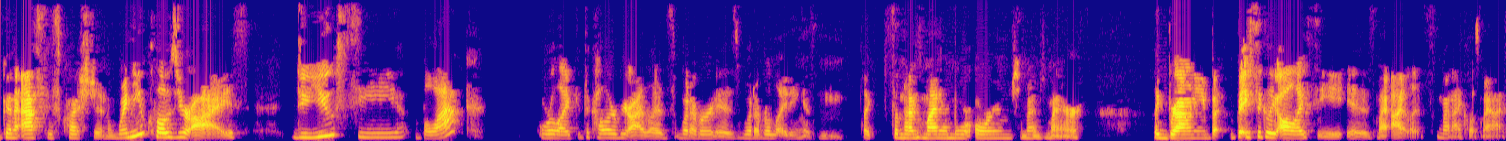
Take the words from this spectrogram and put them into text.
going to ask this question. When you close your eyes, do you see black or like the color of your eyelids, whatever it is, whatever lighting is? Like sometimes mine are more orange, sometimes mine are like brownie, but basically all I see is my eyelids when I close my eyes.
